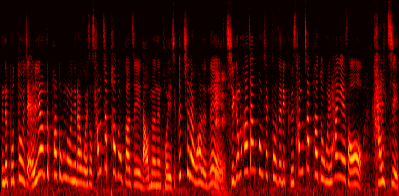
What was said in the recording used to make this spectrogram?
근데 보통 이제 엘리어트 파동론이라고 해서 3차 파동까지 나오면은 거의 이제 끝이라고 하는데 네네. 지금 화장품 섹터들이 그 3차 파동을 향해서 갈지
